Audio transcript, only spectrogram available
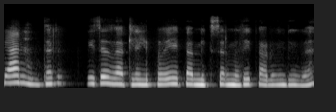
त्यानंतर भिजत घातलेले पोहे एका मिक्सरमध्ये काढून घेऊया.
